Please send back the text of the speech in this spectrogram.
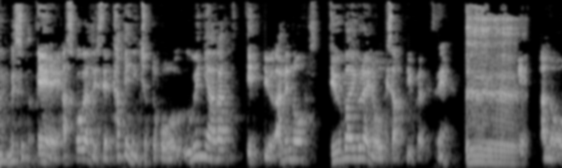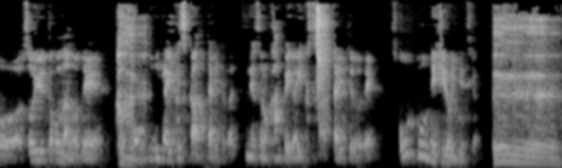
ええあそこがですね、縦にちょっとこう、上に上がってっていう、あれの10倍ぐらいの大きさっていうかですね、えええ。あの、そういうとこなので、コンビニがいくつかあったりとかですね、そのカフェがいくつかあったりっていうので、相当ね、広いんですよ。ええ。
